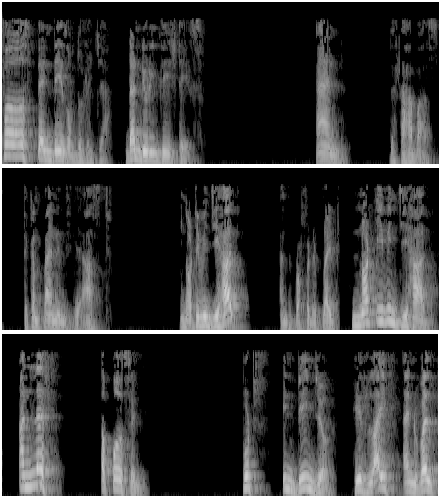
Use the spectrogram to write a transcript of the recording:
first 10 days of Dhul Hijjah, done during these days. And the Sahabas, the companions, they asked, not even jihad? And the Prophet replied, not even jihad, unless a person puts in danger his life and wealth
